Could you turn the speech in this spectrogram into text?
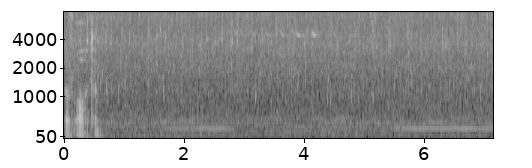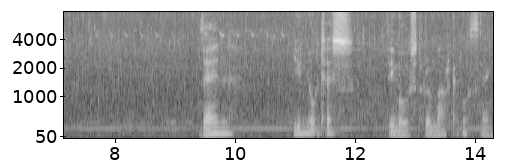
of autumn. Then you notice the most remarkable thing.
